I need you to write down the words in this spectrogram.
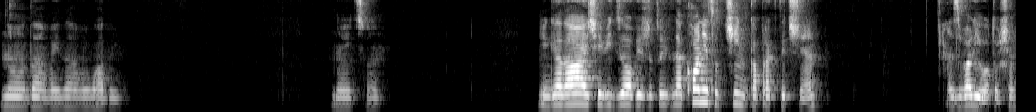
No, dawaj, dawaj, ładuj. No i co? Nie gadajcie widzowie, że to na koniec odcinka praktycznie zwaliło to się.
